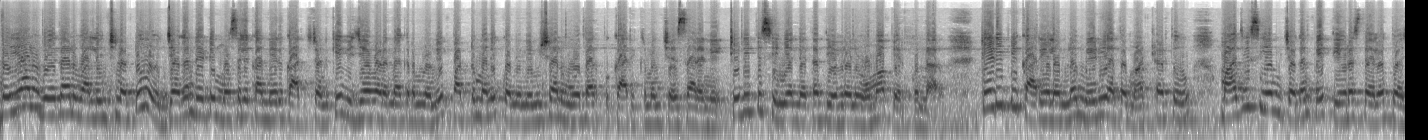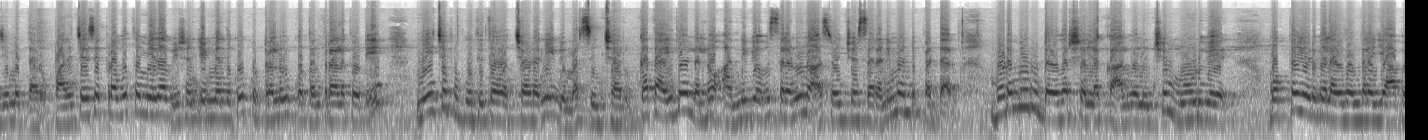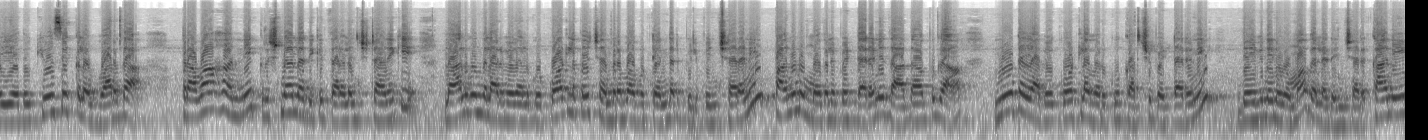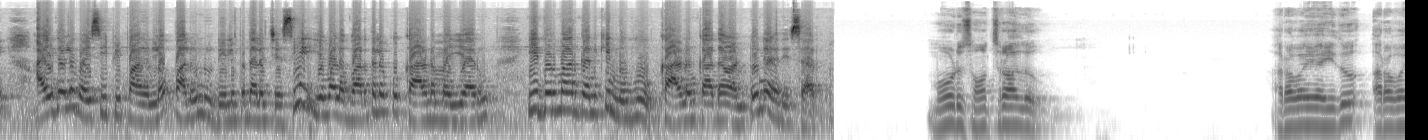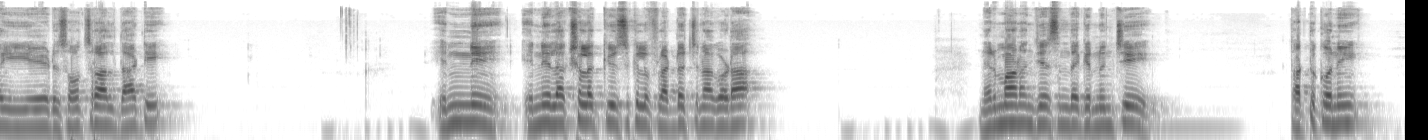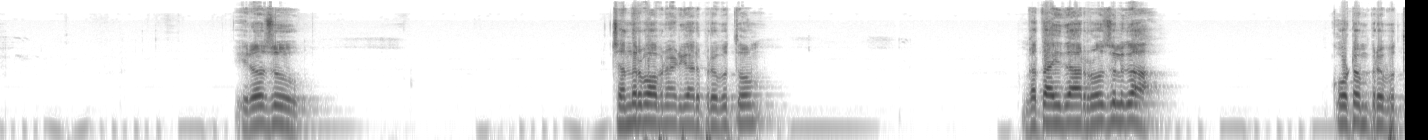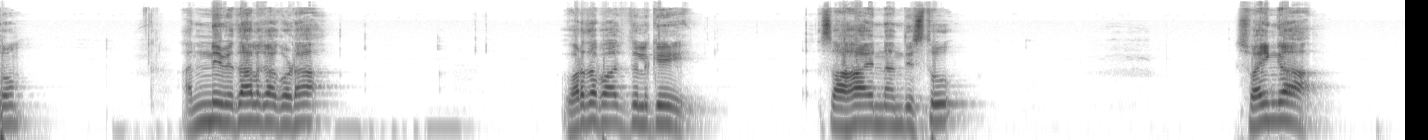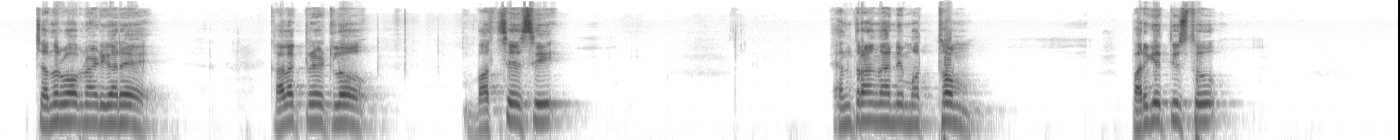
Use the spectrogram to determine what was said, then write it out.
దెయ్యాలు వేదాలు వల్లించినట్టు జగన్ రెడ్డి ముసలి కన్నీరు కార్చడానికి విజయవాడ నగరంలోని పట్టుమని కొన్ని నిమిషాలు ఓదార్పు కార్యక్రమం చేశారని టీడీపీ సీనియర్ నేత దేవినేని ఉమా పేర్కొన్నారు. టీడీపీ కార్యాలయంలో మీడియాతో మాట్లాడుతూ మాజీ సీఎం జగన్ పై తీవ్రస్థాయిలో ధ్వజమెత్తారు. పనిచేసే ప్రభుత్వం మీద విషం చెమ్మేందుకు కుట్రలు కుతంత్రాలతోటి నీచపు బుద్ధితో వచ్చాడని విమర్శించారు. గత ఐదేళ్ళలో అన్ని వ్యవస్థలను నాశనం చేశారని మండిపడ్డారు. బుడమేరు డైవర్షన్ల కాల్వ నుంచి మూడు వే ముప్పై ఏడు వేల ఐదు వందల యాభై ఐదు క్యూసెక్ల వరద ప్రవాహాన్ని కృష్ణా నదికి తరలించడానికి నాలుగు వందల అరవై నాలుగు కోట్లతో చంద్రబాబు టెండర్ పిలిపించారని పనులు మొదలుపెట్టారని దాదాపుగా నూట యాభై కోట్ల వరకు ఖర్చు పెట్టారని దేవినేని ఉమ వెల్లడించారు. కానీ ఐదేళ్ళ వైసీపీ పాలనలో పనులు నిలుపుదల చేసి ఇవాళ వరదలకు కారణమయ్యారు. ఈ దుర్మార్గానికి నువ్వు కారణం కాదా అంటూ నిలదీశారు. మూడు సంవత్సరాలు అరవై ఐదు అరవై ఏడు సంవత్సరాలు దాటి ఎన్ని ఎన్ని లక్షల క్యూసికలు ఫ్లడ్ వచ్చినా కూడా నిర్మాణం చేసిన దగ్గర నుంచి తట్టుకొని ఈరోజు చంద్రబాబు నాయుడు గారి ప్రభుత్వం గత ఐదారు రోజులుగా కూటమి ప్రభుత్వం అన్ని విధాలుగా కూడా వరద బాధితులకి సహాయాన్ని అందిస్తూ స్వయంగా చంద్రబాబు నాయుడు గారే కలెక్టరేట్లో బస్ చేసి యంత్రాంగాన్ని మొత్తం పరిగెత్తిస్తూ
